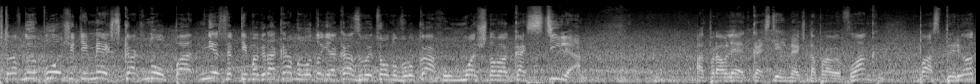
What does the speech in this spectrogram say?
Штрафную площадь и мяч скакнул по нескольким игрокам. И в итоге оказывается он в руках у мощного Кастиля. Отправляет Кастиль мяч на правый фланг. Пас вперед.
